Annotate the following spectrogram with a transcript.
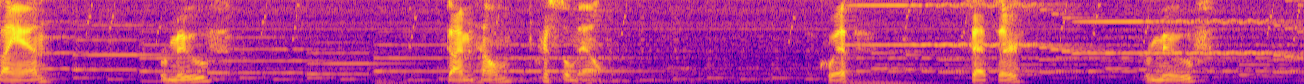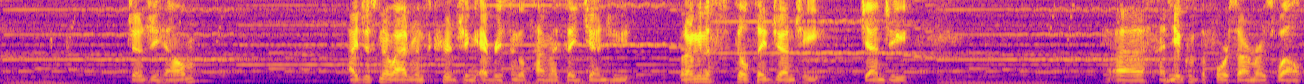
Cyan, remove, Diamond Helm, Crystal Mail. Equip, Setzer, remove, Genji Helm, I just know admin's cringing every single time I say Genji. But I'm gonna still say Genji. Genji. Uh, I de-equip the Force Armor as well.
